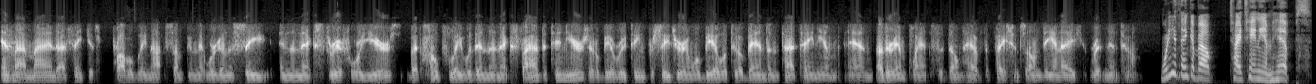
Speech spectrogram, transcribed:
In my mind, I think it's probably not something that we're going to see in the next three or four years, but hopefully within the next five to ten years, it'll be a routine procedure and we'll be able to abandon titanium and other implants that don't have the patient's own DNA written into them. What do you think about titanium hips?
